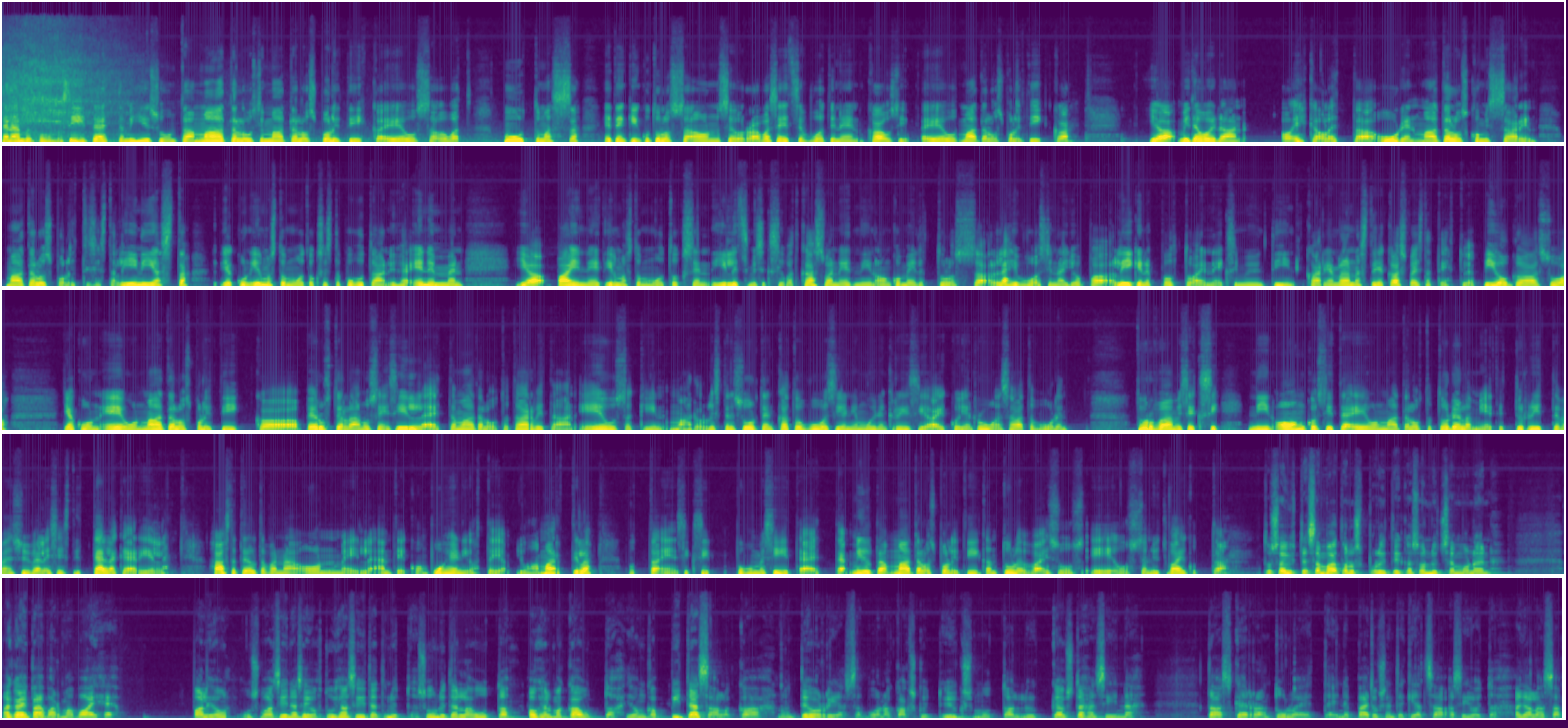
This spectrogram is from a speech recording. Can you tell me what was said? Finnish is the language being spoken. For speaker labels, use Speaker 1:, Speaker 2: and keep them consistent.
Speaker 1: Tänään me puhumme siitä, että mihin suuntaan maatalous ja maatalouspolitiikka EU:ssa ovat muuttumassa, etenkin kun tulossa on seuraava seitsemänvuotinen kausi EU-maatalouspolitiikkaa. Ja mitä voidaan ehkä olettaa uuden maatalouskomissaarin maatalouspoliittisesta linjasta. Ja kun ilmastonmuutoksesta puhutaan yhä enemmän ja paineet ilmastonmuutoksen hillitsemiseksi ovat kasvaneet, niin onko meille tulossa lähivuosina jopa liikennepolttoaineeksi myyntiin karjanlannasta ja kasveista tehtyä biokaasua, ja kun EUn maatalouspolitiikkaa perustellaan usein sillä, että maataloutta tarvitaan EUssakin mahdollisten suurten katovuosien ja muiden kriisiaikojen ruoan saatavuuden turvaamiseksi, niin onko sitä EUn maataloutta todella mietitty riittävän syvällisesti tällä kärjellä? Haastateltavana on meillä MTKn puheenjohtaja Juha Marttila, mutta ensiksi puhumme siitä, että miltä maatalouspolitiikan tulevaisuus EUssa nyt vaikuttaa.
Speaker 2: Tuossa yhteisessä maatalouspolitiikassa on nyt semmoinen aika epävarma vaihe paljon usvaa siinä. Se johtuu ihan siitä, että nyt suunnitellaan uutta ohjelmakautta, jonka pitäisi alkaa noin teoriassa vuonna 2021, mutta lykkäys tähän siinä taas kerran tulee, ettei ne päätöksentekijät saa asioita ajallansa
